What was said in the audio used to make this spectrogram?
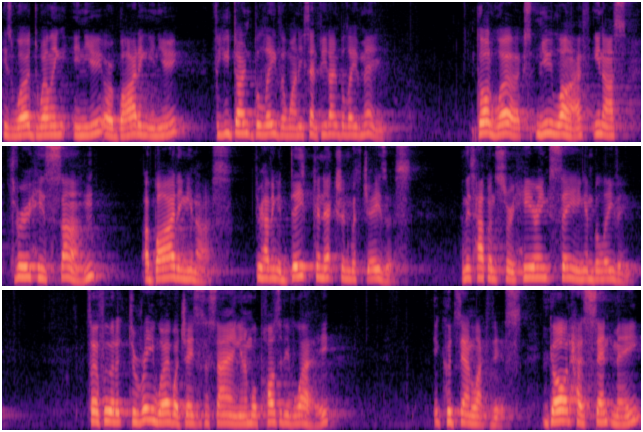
his word dwelling in you or abiding in you. For you don't believe the one he sent, for you don't believe me. God works new life in us through his Son abiding in us, through having a deep connection with Jesus. And this happens through hearing, seeing, and believing. So, if we were to, reword what Jesus is saying in a more positive way, it could sound like this God has sent me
